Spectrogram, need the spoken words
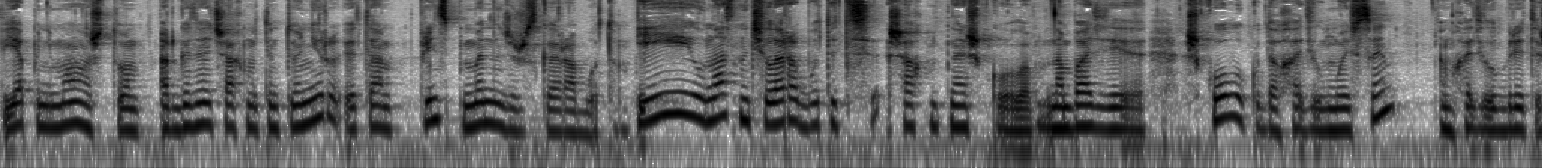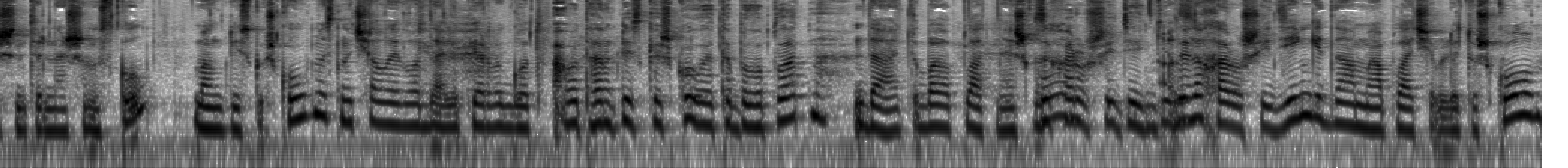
Я понимала, что организовать шахматный турнир – это, в принципе, менеджерская работа. И у нас начала работать шахматная школа. На базе школы, куда ходил мой сын, он ходил в British International School, в английскую школу мы сначала его отдали первый год. А вот английская школа это было платно? Да, это была платная школа. За хорошие деньги, да? За хорошие деньги, да. Мы оплачивали эту школу.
